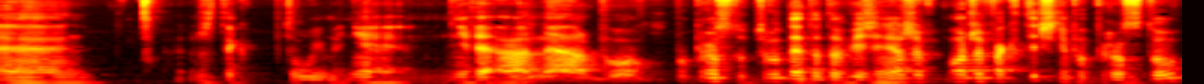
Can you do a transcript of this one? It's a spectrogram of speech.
E, że tak to ujmę, nie, nierealne albo po prostu trudne do dowiezienia, że może faktycznie po prostu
